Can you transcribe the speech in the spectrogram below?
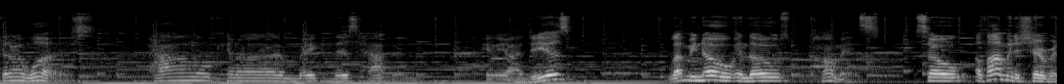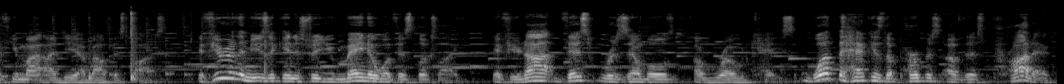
that I was. How can I make this happen? Any ideas? Let me know in those comments. So, allow me to share with you my idea about this box. If you're in the music industry, you may know what this looks like. If you're not, this resembles a road case. What the heck is the purpose of this product?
